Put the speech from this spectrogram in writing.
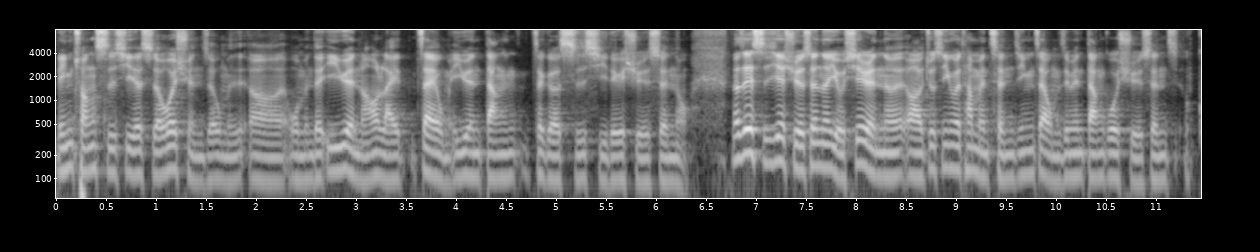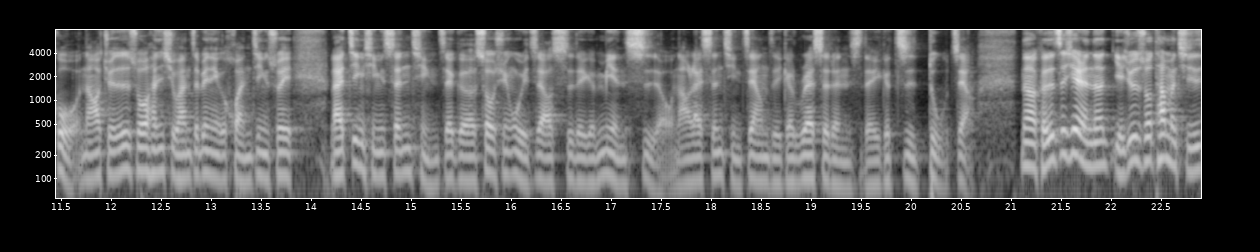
临床实习的时候，会选择我们呃我们的医院，然后来在我们医院当这个实习的一个学生哦。那这些实习的学生呢，有些人呢，呃，就是因为他们曾经在我们这边当过学生过，然后觉得是说很喜欢这边的一个环境，所以来进行申请这个受训物理治疗师的一个面试哦，然后来申请这样子一个 residence 的一个制度，这样，那可是这些人呢，也就是说，他们其实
